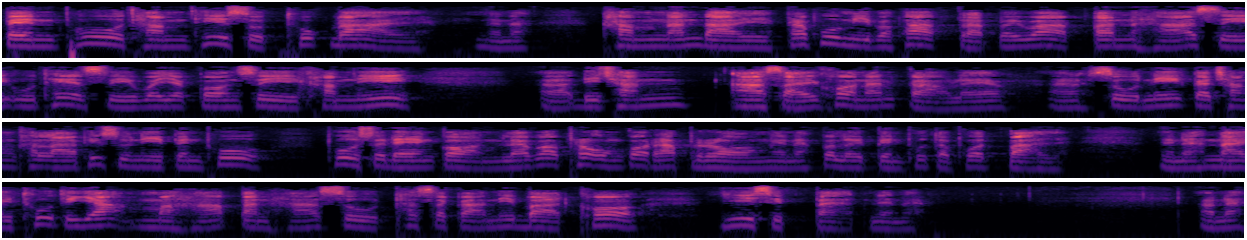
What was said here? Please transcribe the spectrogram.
เป็นผู้ทำที่สุดทุกได้นะนะ คำนั้นใด พระผู้มีพระภาคตรัสไว้ว่าปัญหาสีอุเทศสีวยากรสี่คำนี้ดิฉันอาศัยข้อนั้นกล่าวแล้ว สูตรนี้กระชังคลาพิสุณีเป็นผู้ผู้แสดงก่อน แล้วก็พระองค์ก็รับรองเนี่ยนะก็เลยเป็นพุทธพจน์ไปเนี่ยนะในทุติยมหาปัญหาสูตรทัศกานิบาตข้อ 28เนี่ยนะอันนะ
